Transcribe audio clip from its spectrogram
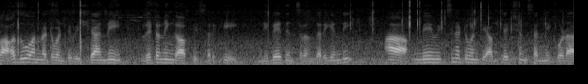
కాదు అన్నటువంటి విషయాన్ని రిటర్నింగ్ ఆఫీసర్కి నివేదించడం జరిగింది. ఆ మేము ఇచ్చినటువంటి అబ్జెక్షన్స్ అన్నీ కూడా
